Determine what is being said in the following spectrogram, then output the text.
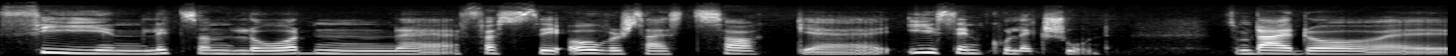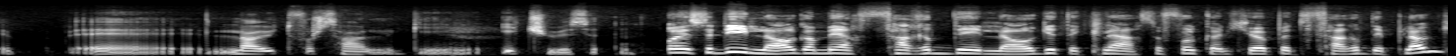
fin, litt sånn låden, eh, fussy, oversized sak eh, i sin kolleksjon. Som de da eh, la ut for salg i, i 2017. Oi, så de lager mer ferdig lagete klær, så folk kan kjøpe et ferdig plagg?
